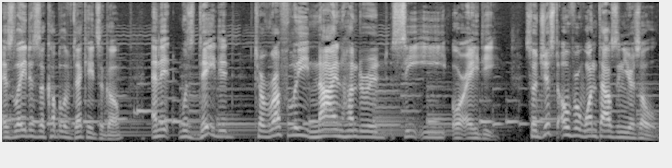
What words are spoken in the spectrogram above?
as late as a couple of decades ago, and it was dated to roughly 900 CE or AD, so just over 1,000 years old.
